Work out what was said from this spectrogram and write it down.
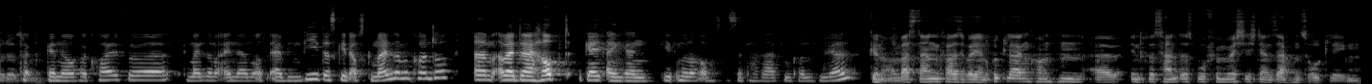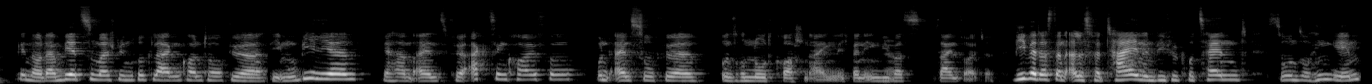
oder so. Genau Verkäufe, gemeinsame Einnahmen aus Airbnb, das geht aufs gemeinsame Konto. Ähm, aber der Hauptgeldeingang geht immer noch auf unsere separaten Konten, gell? Genau, und was dann quasi bei den Rücklagenkonten äh, interessant ist, wofür möchte ich denn Sachen zurücklegen? Genau, da haben wir jetzt zum Beispiel ein Rücklagenkonto für die Immobilien, wir haben eins für Aktienkäufe und eins so für unsere Notgroschen eigentlich, wenn irgendwie Ja. was sein sollte. Wie wir das dann alles verteilen, in wie viel Prozent so und so hingehen,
